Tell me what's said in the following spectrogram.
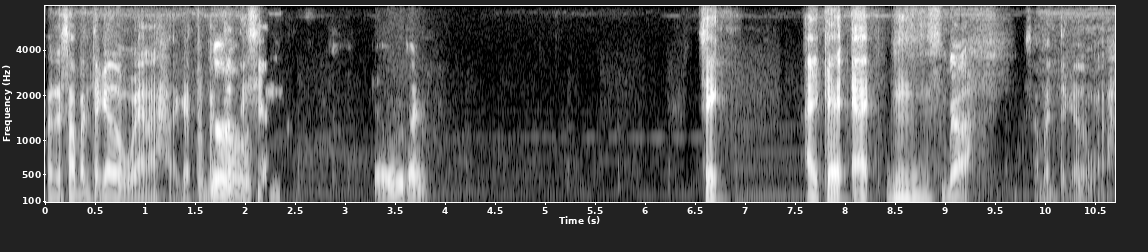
Pero esa parte quedó buena, la que tú me No, estás no. diciendo. Quedó brutal. Sí. Hay que. eh, mm, bro, esa parte quedó buena.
